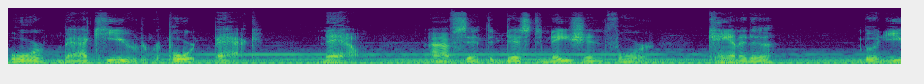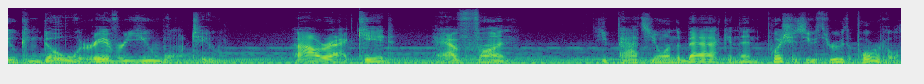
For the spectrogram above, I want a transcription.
or back here to report back. Now, I've set the destination for Canada, but you can go wherever you want to. All right, kid, have fun. He pats you on the back and then pushes you through the portal.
